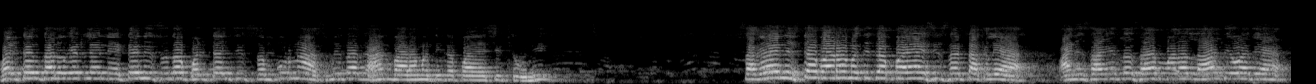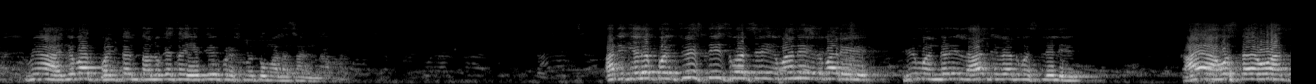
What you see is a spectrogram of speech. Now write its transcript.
फलटण तालुक्यातल्या नेत्यांनी सुद्धा फलटणची संपूर्ण अस्मिता घाण बारामतीच्या पायाशी ठेवली. सगळ्या निष्ठा बारामतीच्या पायाशी टाकल्या आणि सांगितलं साहेब मला लाल दिवा द्या. मी अजिबात फलटण तालुक्याचा एकही प्रश्न तुम्हाला सांगणार नाही. आणि गेले पंचवीस तीस वर्ष इमाने इतबारे ही मंडळी लाल दिव्यात बसलेली काय अवस्था आहे हो आज?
